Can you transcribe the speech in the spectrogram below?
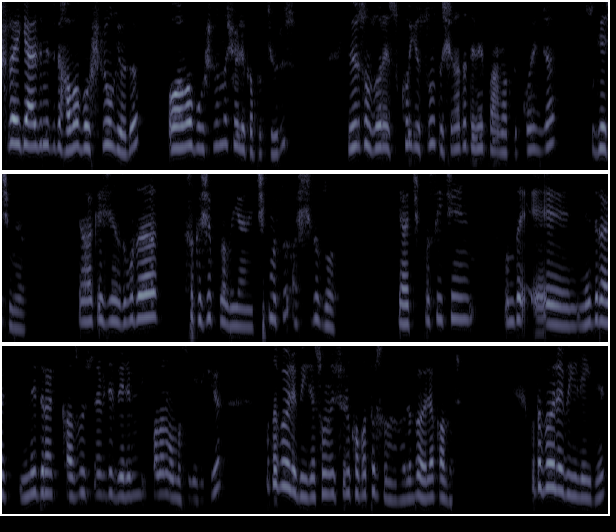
Şuraya geldiğimizde bir hava boşluğu oluyordu. O hava boşluğunu da şöyle kapatıyoruz. Görüyorsunuz oraya su koyuyorsunuz. Dışına da demir parmaklık koyunca su geçmiyor. Yani arkadaşlarınız burada sıkışıp kalıyor yani. Çıkması aşırı zor. Yani çıkması için bunda ee, nedir nedir kazma üstüne bir de verimli falan olması gerekiyor. Bu da böyle bir hile. Sonra üstünü kapatırsanız böyle böyle kalır. Bu da böyle bir hileydi.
